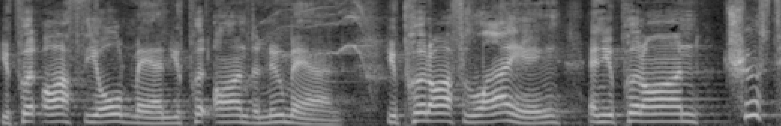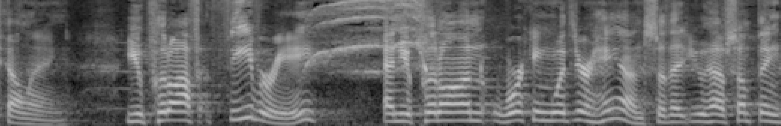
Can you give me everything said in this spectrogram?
You put off the old man, you put on the new man. You put off lying and you put on truth telling. You put off thievery and you put on working with your hands so that you have something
